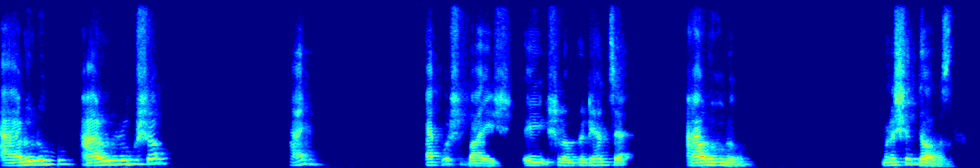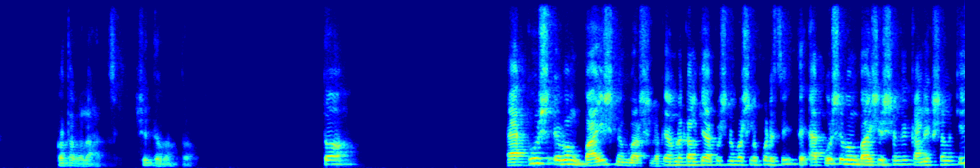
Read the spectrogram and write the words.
আরুরূপ আরুরুক্ষ আর একুশ, বাইশ এই শ্লোক হচ্ছে আরূঢ় মানে সিদ্ধ অবস্থা, কথা বলা হচ্ছে, সিদ্ধ ভক্ত তো একুশ এবং বাইশ নম্বর শ্লোকে, আমরা কালকে একুশ নম্বর শ্লোক করেছি তো একুশ এবং বাইশের সঙ্গে কানেকশন কি?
